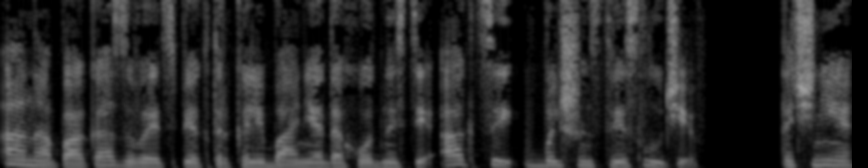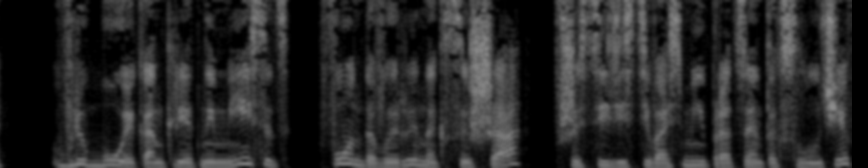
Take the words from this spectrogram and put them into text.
Она показывает спектр колебания доходности акций в большинстве случаев. Точнее, в любой конкретный месяц фондовый рынок США в 68% случаев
